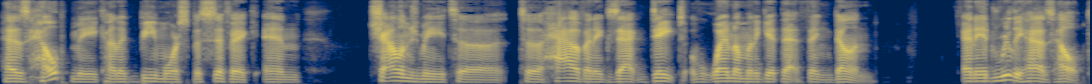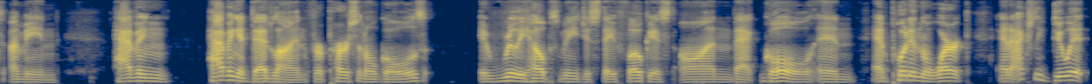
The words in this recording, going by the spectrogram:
has helped me kind of be more specific and challenge me to to have an exact date of when I'm going to get that thing done. And it really has helped. I mean, having having a deadline for personal goals it really helps me just stay focused on that goal and and put in the work and actually do it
